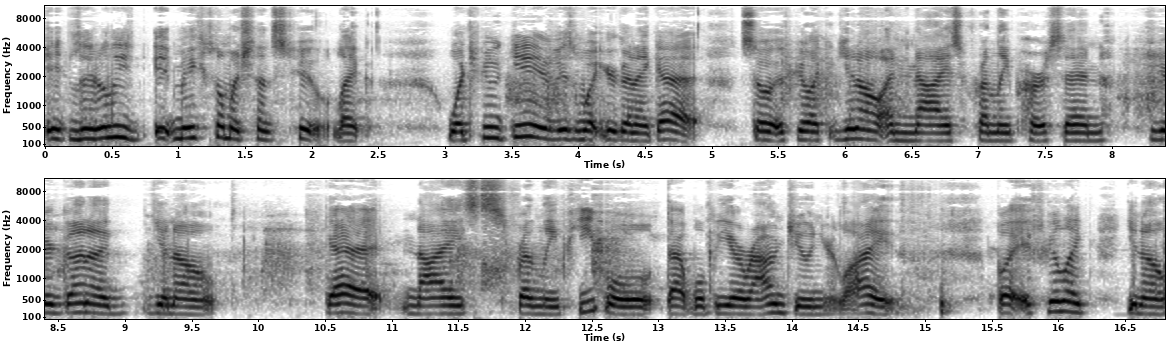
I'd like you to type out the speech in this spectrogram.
it literally it makes so much sense too. Like what you give is what you're gonna get. So if you're like, you know, a nice, friendly person, you're gonna, you know, get nice, friendly people that will be around you in your life. But if you're like, you know,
